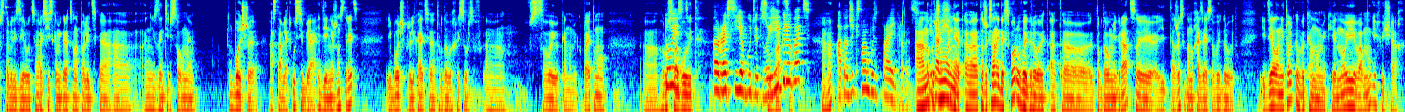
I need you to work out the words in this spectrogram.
стабилизируется, российская миграционная политика, они заинтересованы больше оставлять у себя и денежных средств, и больше привлекать э, трудовых ресурсов э, в свою экономику. Поэтому э, русло То есть будет... Россия будет сужаться. выигрывать, ага. а Таджикистан будет проигрывать. А, ну почему дальше? нет? Таджикистан и до сих пор выигрывает от трудовой миграции, и таджикское домохозяйство выигрывают. И дело не только в экономике, но и во многих вещах.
